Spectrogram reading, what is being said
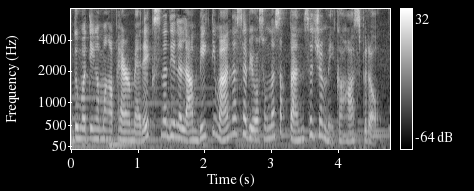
Dumating ang mga paramedics na dinala ang biktima na seryosong nasaktan sa Jamaica Hospital.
